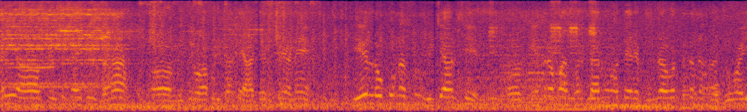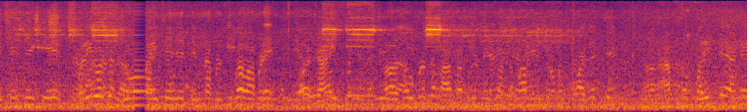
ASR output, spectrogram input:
અહીં કહી શકાય કે ઘણા મિત્રો આપણી સાથે હાજર છે અને એ લોકોના શું વિચાર છે? કેન્દ્રમાં સરકારનું અત્યારે પુનરાવર્તન જોવાય છે કે પરિવર્તન જોવાય છે જે તેમના પ્રતિભાવ આપણે જાણીશું. સૌપ્રથમ આશાપુર દેશમાં તમામ મિત્રોનું સ્વાગત છે. આપનો પરિચય અને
